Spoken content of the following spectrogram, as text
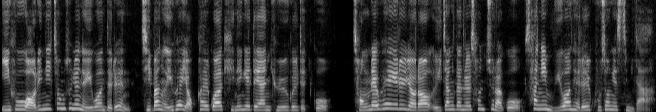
이후 어린이 청소년 의원들은 지방의회 역할과 기능에 대한 교육을 듣고 정례 회의를 열어 의장단을 선출하고 상임위원회를 구성했습니다.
